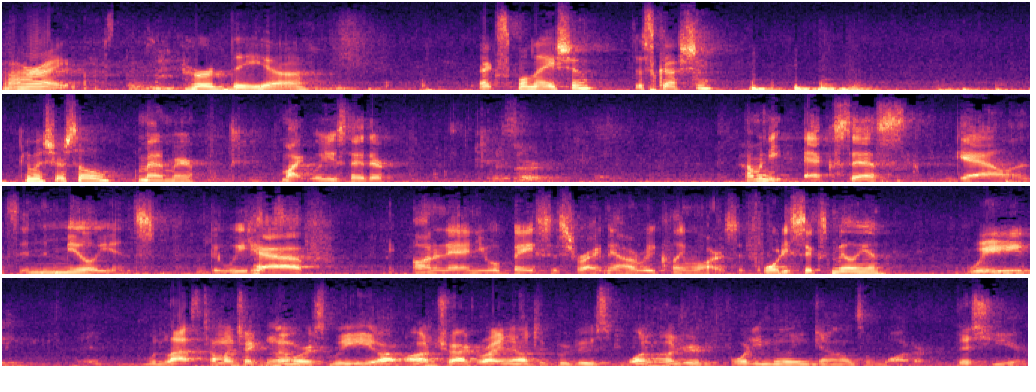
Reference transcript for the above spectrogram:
All right. Heard the uh, explanation, discussion. Commissioner Sewell? Madam Mayor. Mike, will you stay there? Yes, sir. How many excess gallons in the millions do we have on an annual basis right now, reclaimed water? Is it 46 million? We, last time I checked the numbers, we are on track right now to produce 140 million gallons of water this year.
